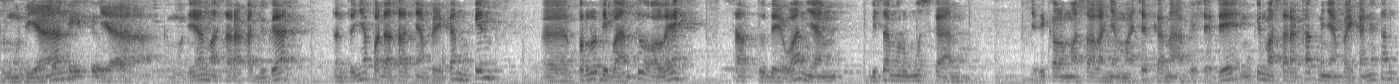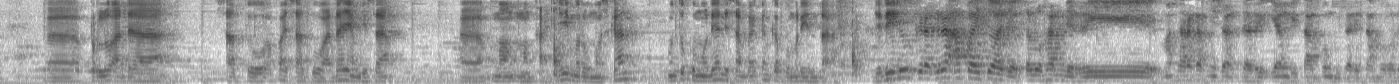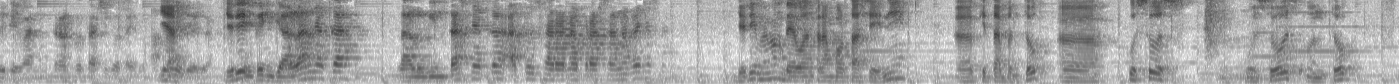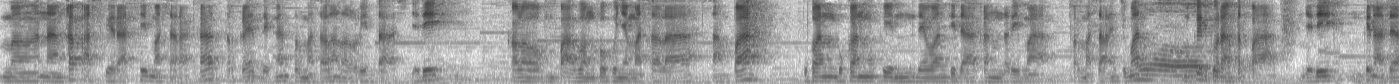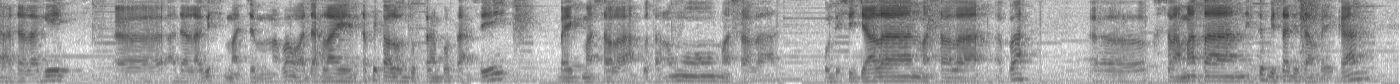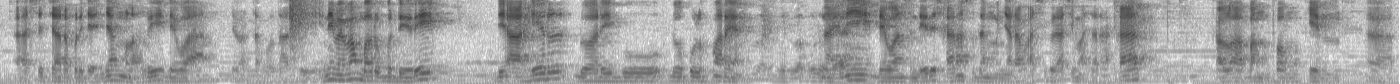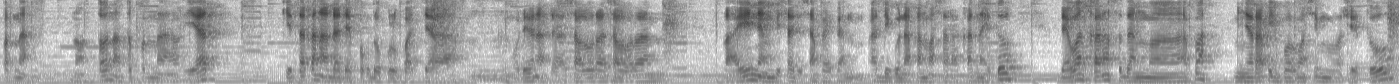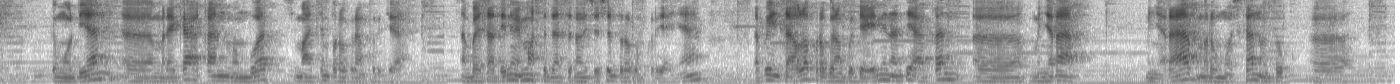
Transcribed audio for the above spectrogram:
Kemudian, seperti itu, ya, kemudian masyarakat juga tentunya pada saat menyampaikan mungkin eh, perlu dibantu oleh satu dewan yang bisa merumuskan. Jadi kalau masalahnya macet karena ABCD, mungkin masyarakat menyampaikannya kan eh, perlu ada satu apa satu wadah yang bisa meng- mengkaji, merumuskan untuk kemudian disampaikan ke pemerintah. Jadi Itu kira-kira apa itu aja keluhan dari masyarakat misal dari yang ditampung bisa ditampung oleh Dewan Transportasi Kota itu? Apa Ya, itu kira-kira? jadi- mungkin jalannya kah, lalu lintasnya kah, atau sarana prasarananya kah? Jadi memang Dewan Transportasi ini eh, kita bentuk eh, khusus khusus untuk menangkap aspirasi masyarakat terkait dengan permasalahan lalu lintas. Jadi kalau Pak Abang Po punya masalah sampah, bukan bukan mungkin Dewan tidak akan menerima permasalahan, cuman Oh. mungkin kurang tepat. Jadi mungkin ada ada lagi eh, ada lagi semacam apa wadah lain. Tapi kalau untuk transportasi, baik masalah angkutan umum, masalah kondisi jalan, masalah apa eh, keselamatan itu bisa disampaikan eh, secara berjenjang melalui Dewan Dewan Transportasi. Ini memang baru berdiri di akhir 2020 kemarin. 2020 Nah ya. ini Dewan sendiri sekarang sedang menyerap aspirasi masyarakat. Kalau Abang Po mungkin eh, pernah nonton atau pernah lihat, kita kan ada Depok 24 jam. Kemudian ada saluran-saluran lain yang bisa disampaikan eh, digunakan masyarakat. Nah itu Dewan sekarang sedang me- apa, menyerap informasi-informasi itu. Kemudian eh, mereka akan membuat semacam program kerja. Sampai saat ini memang sedang sedang disusun program kerjanya. Tapi insya Allah program kerja ini nanti akan eh, menyerap, menyerap, merumuskan untuk eh,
